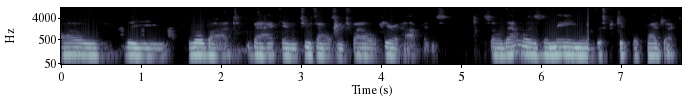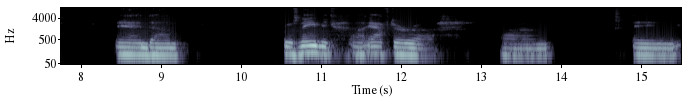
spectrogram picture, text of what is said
of the robot back in 2012 here at Hopkins. So that was the name of this particular project. And um, it was named uh, after uh, um, a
